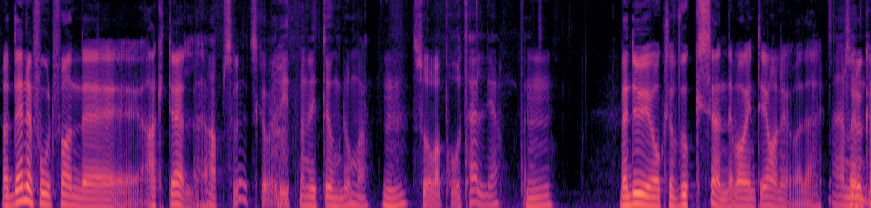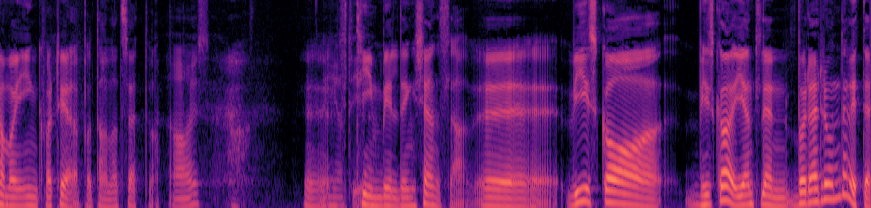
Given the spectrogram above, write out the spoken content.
Ja, den är fortfarande aktuell. Där. Absolut, ska vi dit med lite ungdomar. Mm. Sova på hotell, ja. Mm. Men du är ju också vuxen, det var inte jag när jag var där. Nej, Så men- då kan man ju inkvartera på ett annat sätt va? Ja, just Eh, teambuilding-känsla. Eh, vi, ska, vi ska egentligen börja runda lite.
